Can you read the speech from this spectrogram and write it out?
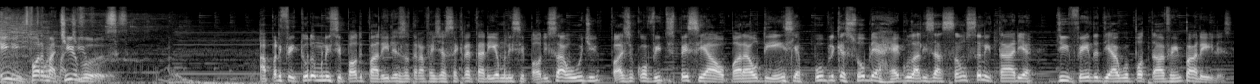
Informativos a Prefeitura Municipal de Parelhas, através da Secretaria Municipal de Saúde, faz um convite especial para a audiência pública sobre a regularização sanitária de venda de água potável em Parelhas,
